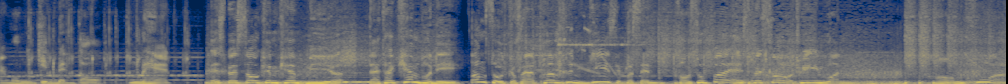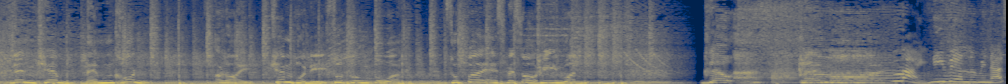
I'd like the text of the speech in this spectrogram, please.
งเพราะมันกินเบนโตะเผ็ด เอสเปรสโซ่เข้มๆ มีเยอะ แต่ถ้าเข้มพอดี ต้องสูตรกาแฟเพิ่มขึ้น 20%ของซูเปอร์เอสเปรสโซ่3 in 1หอมคั่วแน่นเข้ม เต็มข้น อร่อย เข้มพอดีสุดลงตัวซูเปอร์เอสเปรสโซ่3 in 1 ใหม่นีเวียลูมินัส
